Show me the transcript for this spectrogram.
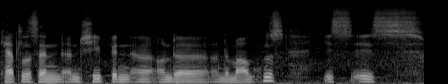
cattle and, and sheep in on the on the mountains? Is is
